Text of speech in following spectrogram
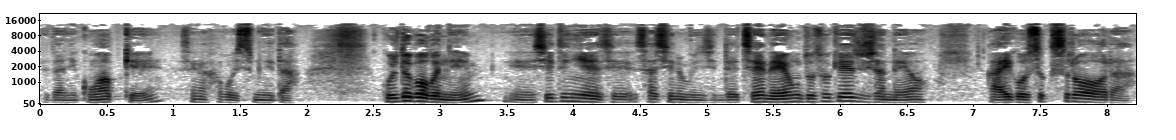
대단히 고맙게 생각하고 있습니다. 골드버그님, 예, 시드니에 사시는 분이신데 제 내용도 소개해 주셨네요. 아이고, 쑥스러워라.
